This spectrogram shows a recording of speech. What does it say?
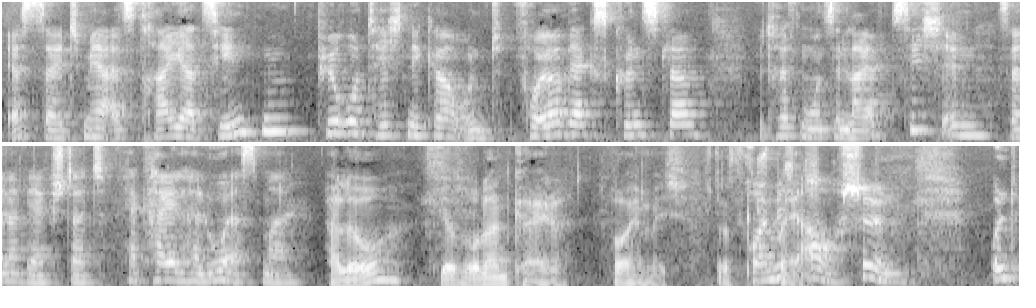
Er ist seit mehr als drei Jahrzehnten Pyrotechniker und Feuerwerkskünstler. Wir treffen uns in Leipzig in seiner Werkstatt. Herr Keil, hallo erstmal. Hallo, hier ist Roland Keil. Freue mich Freue mich auch, schön. Und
